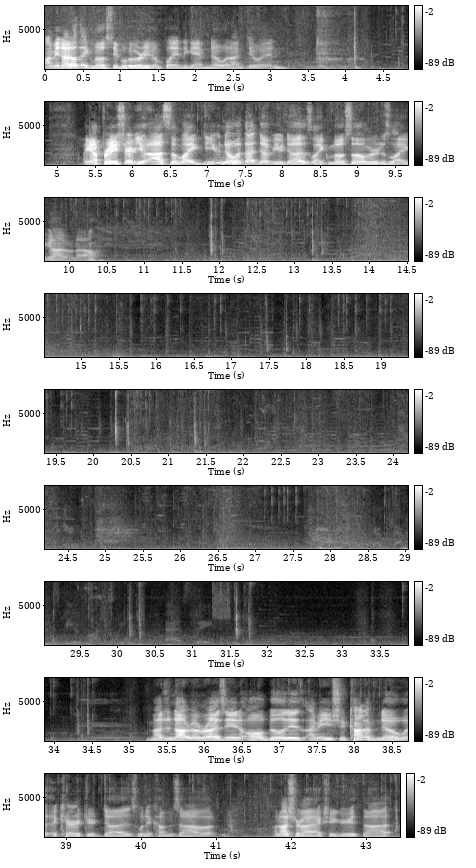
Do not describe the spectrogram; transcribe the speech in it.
I mean, I don't think most people who are even playing the game know what I'm doing. like, I'm pretty sure if you ask them, like, do you know what that W does? Like, most of them are just like, I don't know. Imagine not memorizing all abilities. I mean, you should kind of know what a character does when it comes out. I'm not sure I actually agree with that.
